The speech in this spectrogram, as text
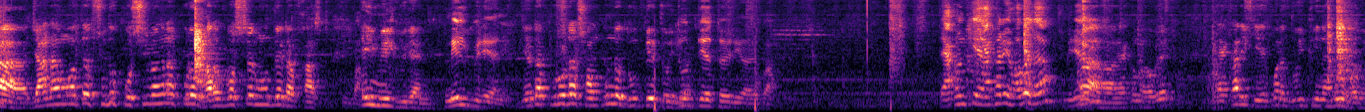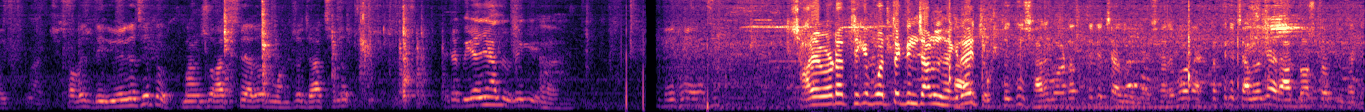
হ্যাঁ জানা মতে শুধু পশ্চিমবঙ্গ না পুরো ভারতবর্ষের মধ্যে এটা ফার্স্ট এই মিল্ক বিরিয়ানি। মিল্ক বিরিয়ানি। যেটা পুরোটা সম্পূর্ণ দুধ দিয়ে তৈরি দুধ দিয়ে তৈরি হয় বাহ। এখন কি একারই হবে দা হ্যাঁ হ্যাঁ এখন হবে। একারই কি? এরপরে দুই তিন আগেই হবে। আচ্ছা সবে দেরি হয়ে গেছে তো মাংস আসছে আরও মাংস যা ছিল। এটা বিরিয়ানি আলু নাকি? হ্যাঁ। হয়ে সাড়ে বারোটার থেকে প্রত্যেক দিন চালু থাকে তাই তো? প্রত্যেকদিন সাড়ে বারোটার থেকে চালু হয়ে যায়। সাড়ে বারোটা একটা থেকে চালু হয়ে যায় রাত দশটা অবধি থাকে।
